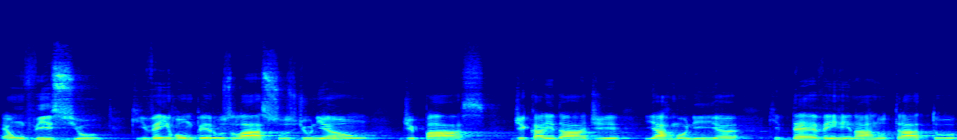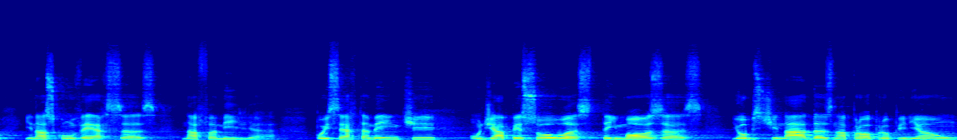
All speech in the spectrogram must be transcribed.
é um vício que vem romper os laços de união, de paz, de caridade e harmonia que devem reinar no trato e nas conversas na família. Pois certamente, onde há pessoas teimosas e obstinadas na própria opinião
